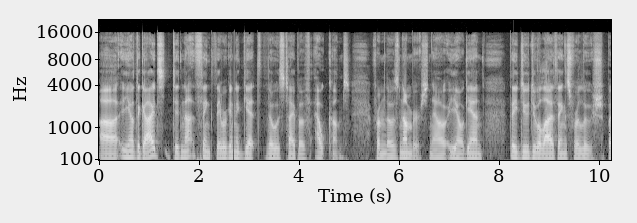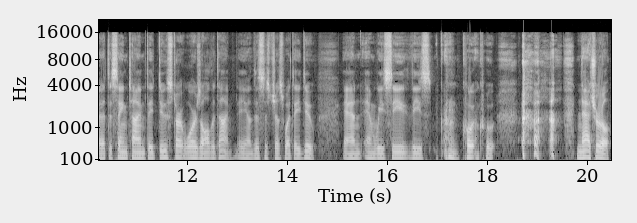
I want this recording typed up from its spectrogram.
Uh, you know, the guides did not think they were going to get those type of outcomes from those numbers. Now, you know, again, they do do a lot of things for Loosh, but at the same time, they do start wars all the time. You know, this is just what they do and and we see these quote unquote natural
